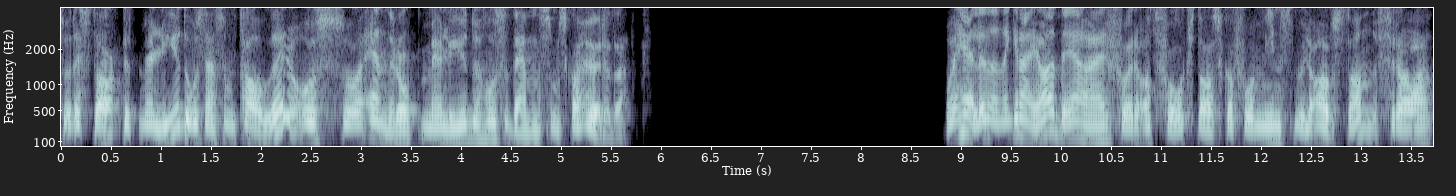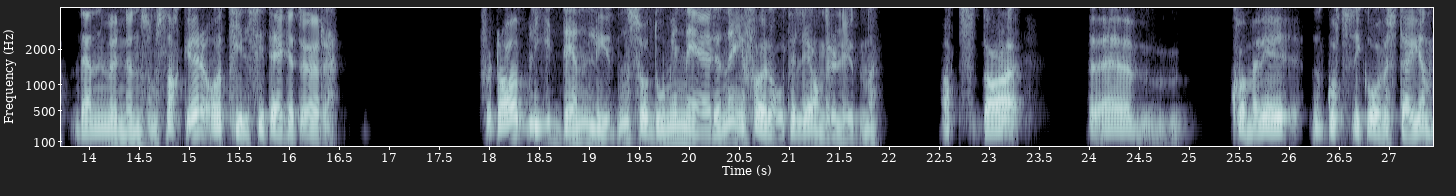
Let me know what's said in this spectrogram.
Så det startet med lyd hos den som taler, og så ender det opp med lyd hos den som skal høre det. Og hele denne greia det er for at folk da skal få minst mulig avstand fra den munnen som snakker, og til sitt eget øre. For da blir den lyden så dominerende i forhold til de andre lydene at da eh, kommer vi et godt stykke over støyen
